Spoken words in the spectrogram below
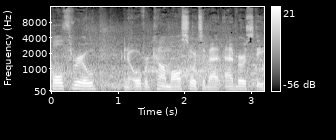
pull through and overcome all sorts of adversity.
